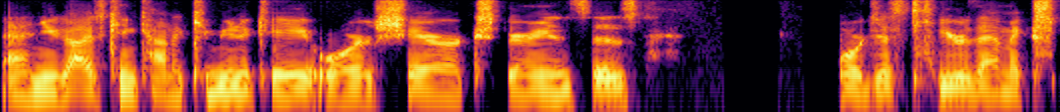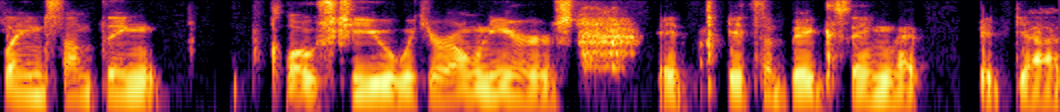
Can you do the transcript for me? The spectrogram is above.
and you guys can kind of communicate or share experiences or just hear them explain something close to you with your own ears, it it's a big thing that it yeah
